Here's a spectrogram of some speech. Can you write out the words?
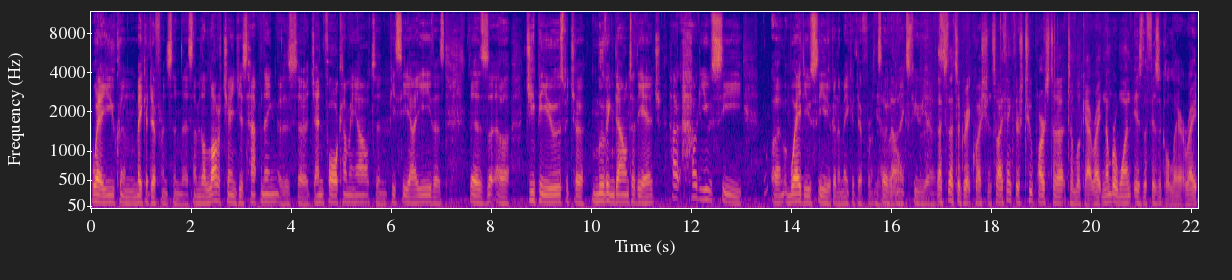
where you can make a difference in this? I mean, a lot of changes happening. There's uh, Gen 4 coming out and PCIe. There's there's uh, GPUs which are moving down to the edge. How how do you see um, where do you see you're going to make a difference yeah, over no, the next few years? That's that's a great question. So I think there's two parts to, to look at, right? Number one is the physical layer, right?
